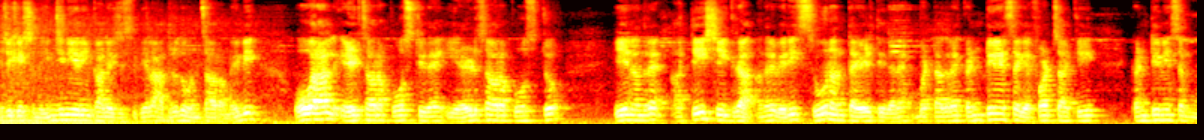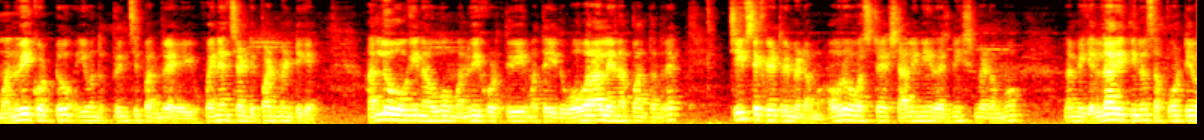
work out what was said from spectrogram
ಎಜುಕೇಶನ್ ಇಂಜಿನಿಯರಿಂಗ್ ಕಾಲೇಜಸ್ ಇದೆಯಲ್ಲ, ಅದ್ರದ್ದು ಒಂದು ಸಾವಿರ. ಮೇ ಬಿ ಓವರ್ ಆಲ್ ಎರಡು ಸಾವಿರ ಪೋಸ್ಟ್ ಇದೆ. ಈ ಎರಡು ಸಾವಿರ ಪೋಸ್ಟು ಏನಂದ್ರೆ ಅತಿ ಶೀಘ್ರ, ಅಂದ್ರೆ ವೆರಿ ಸೂನ್ ಅಂತ ಹೇಳ್ತಿದ್ದಾರೆ ಬಟ್ ಆದ್ರೆ ಕಂಟಿನ್ಯೂಸ್ ಆಗಿ ಎಫರ್ಟ್ಸ್ ಹಾಕಿ ಕಂಟಿನ್ಯೂಸ್ ಆಗಿ ಮನವಿ ಕೊಟ್ಟು ಈ ಒಂದು ಪ್ರಿನ್ಸಿಪಲ್ ಅಂದ್ರೆ ಫೈನಾನ್ಷಿಯಲ್ ಡಿಪಾರ್ಟ್ಮೆಂಟಿಗೆ ಅಲ್ಲೂ ಹೋಗಿ ನಾವು ಮನವಿ ಕೊಡ್ತೀವಿ. ಮತ್ತೆ ಇದು ಓವರ್ ಆಲ್ ಏನಪ್ಪಾ ಅಂತಂದ್ರೆ ಚೀಫ್ ಸೆಕ್ರೆಟರಿ ಮೇಡಮ್ ಅವರು ಅಷ್ಟೇ, ಶಾಲಿನಿ ರಜನೀಶ್ ಮೇಡಮ್ ನಮಗೆ ಎಲ್ಲ ರೀತಿನೂ ಸಪೋರ್ಟಿವ್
